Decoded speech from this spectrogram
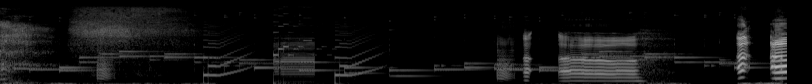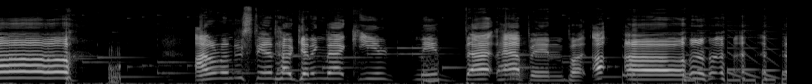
Uh-oh. Uh-oh! I don't understand how getting that key made that happen, but uh-oh!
